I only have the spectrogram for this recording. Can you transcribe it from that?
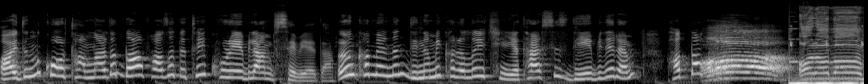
Aydınlık ortamlarda daha fazla detayı koruyabilen bir seviyede. Ön kameranın dinamik aralığı için yetersiz diyebilirim. Hatta Aa! Arabam,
